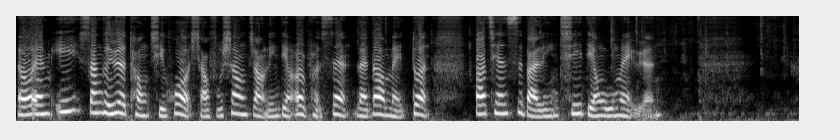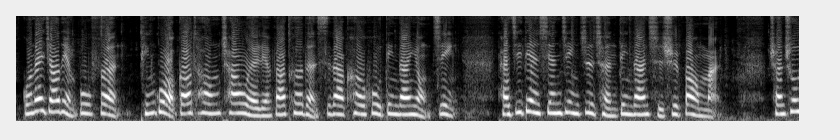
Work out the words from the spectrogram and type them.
LME 三个月铜期货小幅上涨零点二 percent，来到每吨八千四百零七点五美元。国内焦点部分，苹果、高通、超微、联发科等四大客户订单涌进，台积电先进制程订单持续爆满，传出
